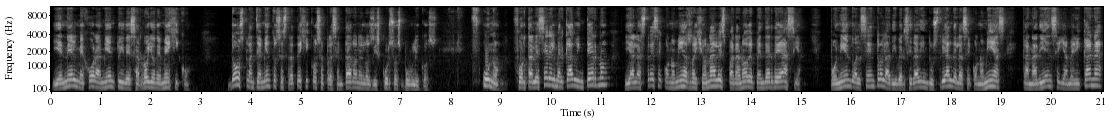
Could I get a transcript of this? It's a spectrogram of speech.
y en el mejoramiento y desarrollo de México. Dos planteamientos estratégicos se presentaron en los discursos públicos. Uno, fortalecer el mercado interno y a las tres economías regionales para no depender de Asia, poniendo al centro la diversidad industrial de las economías canadiense y americana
